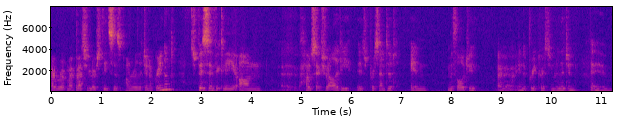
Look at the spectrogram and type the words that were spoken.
I wrote my bachelor's thesis on religion of Greenland, specifically on uh, how sexuality is presented in mythology uh, in the pre Christian religion. Um,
